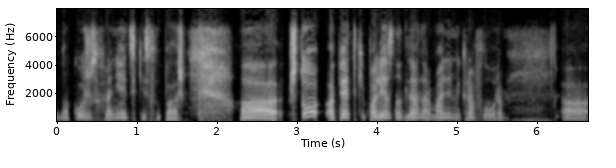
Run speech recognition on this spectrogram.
на коже сохраняется кислый pH. А, что, опять-таки, полезно для нормальной микрофлоры. А,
